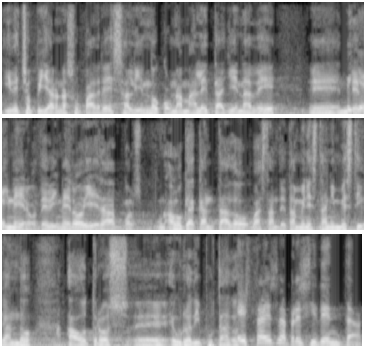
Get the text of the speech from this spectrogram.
y de hecho pillaron a su padre saliendo con una maleta llena de, de dinero, de dinero y era pues, algo que ha cantado bastante. También están investigando a otros eurodiputados. Esta es la presidenta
